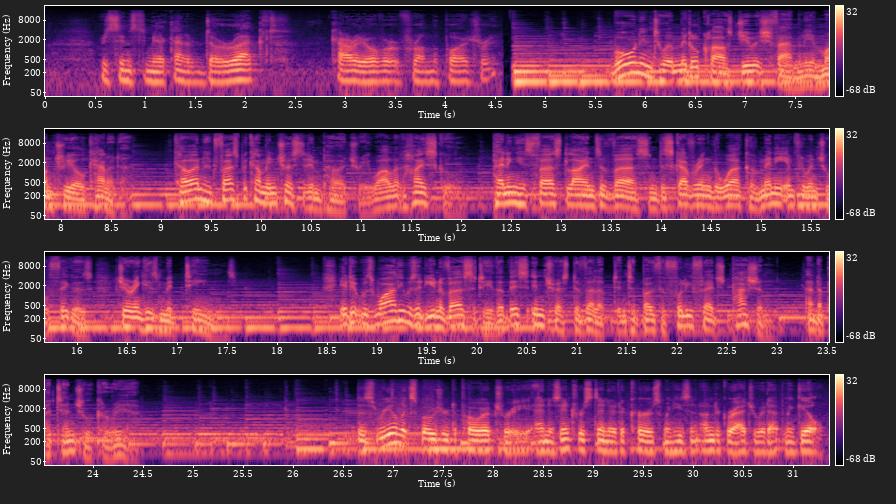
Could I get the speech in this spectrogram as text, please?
which seems to me a kind of direct carryover from the poetry. Born into a middle class Jewish family in Montreal, Canada, Cohen had first become interested in poetry while at high school, penning his first lines of verse and discovering the work of many influential figures during his mid teens. Yet it was while he was at university that this interest developed into both a fully fledged passion and a potential career. His real exposure to poetry and his interest in it occurs when he's an undergraduate at McGill.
